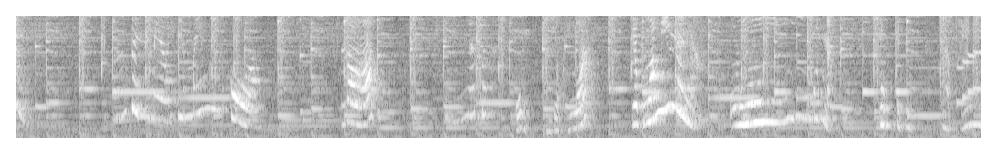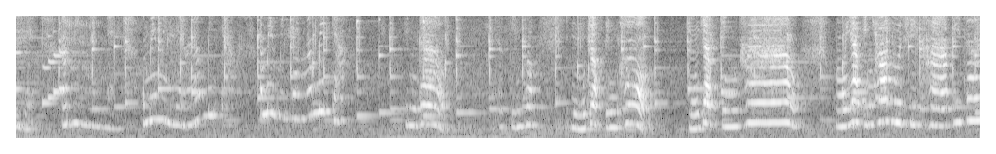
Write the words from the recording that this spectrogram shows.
มเป็นแมวที่ไม่มีกลัวหรอน่าจะอุ้ยอย่าหัวอย่าหัวมิ้นเลยน่ะโอ้ยน่ะ หมูอยากกินข้าวหมูอยากกินข้าวหนูอยากกินข้าวดูสิคะพี่ท่าน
